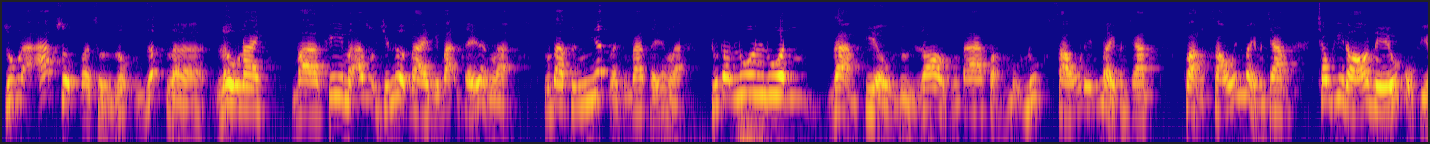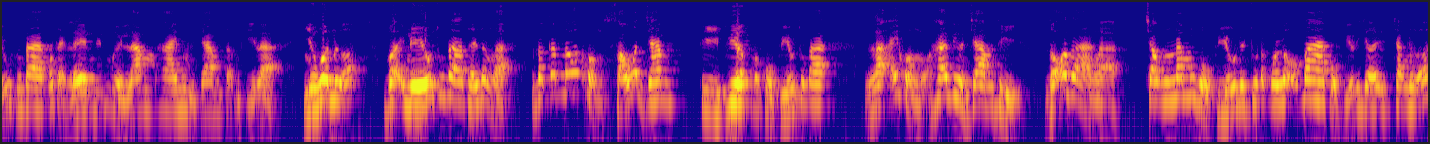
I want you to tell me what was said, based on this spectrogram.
Dũng đã áp dụng và sử dụng rất là lâu nay. Và khi mà áp dụng chiến lược này thì bạn thấy rằng là chúng ta, thứ nhất là chúng ta thấy rằng là chúng ta luôn luôn giảm thiểu rủi ro của chúng ta khoảng một nút 6 đến 7 phần trăm khoảng 6 đến 7 phần trăm. Trong khi đó nếu cổ phiếu của chúng ta có thể lên đến 15 20 phần trăm thậm chí là nhiều hơn nữa. Vậy nếu chúng ta thấy rằng là chúng ta cắt lót khoảng 6 phần trăm thì việc mà cổ phiếu chúng ta lãi khoảng 20 phần trăm thì rõ ràng là trong năm cổ phiếu nếu chúng ta có lỗ ba cổ phiếu đi chơi chăng nữa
